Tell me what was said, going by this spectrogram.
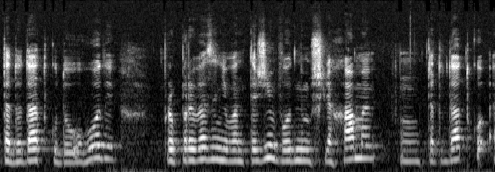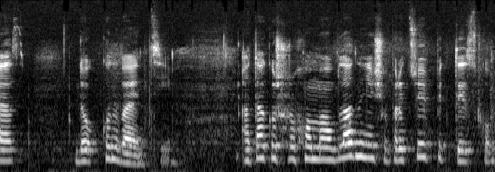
та додатку до угоди про перевезення вантажів водними шляхами та додатку С до конвенції, а також рухоме обладнання, що працює під тиском,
